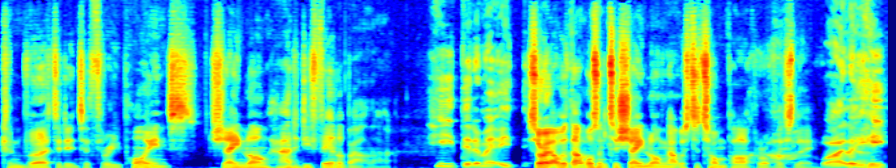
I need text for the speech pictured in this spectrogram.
converted into three points, Shane Long, how did you feel about that? he did a mate. Sorry, I that wasn't to Shane Long. That was to Tom Parker, obviously. Well, like, Yeah. he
